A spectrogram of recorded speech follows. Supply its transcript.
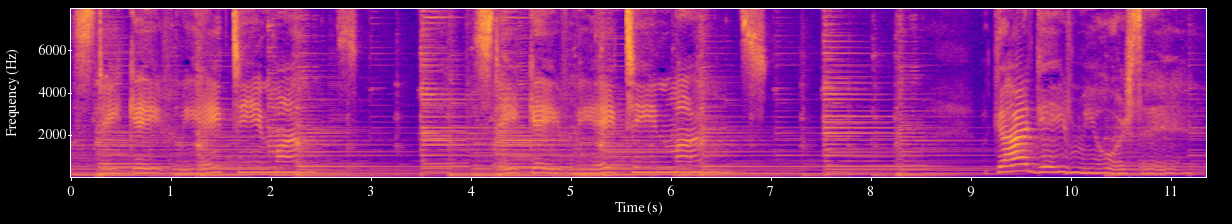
The state gave me gave me 18 months. God gave me horses.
